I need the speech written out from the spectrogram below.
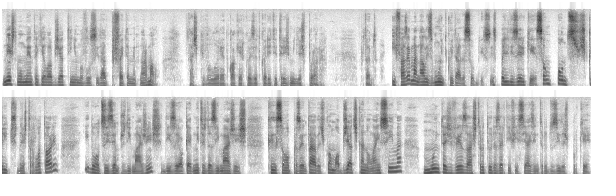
neste momento aquele objeto tinha uma velocidade perfeitamente normal. Acho que o valor é de qualquer coisa de 43 milhas por hora. Portanto, e fazem uma análise muito cuidada sobre isso. Isso para lhe dizer o quê? São pontos escritos neste relatório e dão outros exemplos de imagens. Dizem, ok, muitas das imagens que são apresentadas como objetos que andam lá em cima, muitas vezes há estruturas artificiais introduzidas. Porquê?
